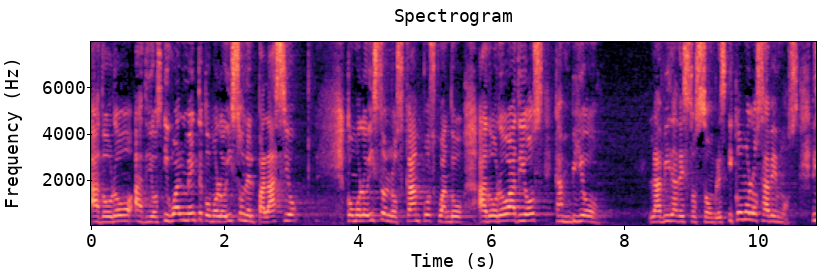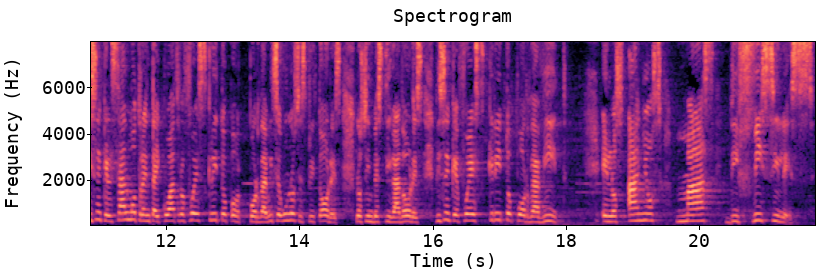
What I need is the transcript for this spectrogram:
adoró a Dios, igualmente como lo hizo en el palacio, como lo hizo en los campos, cuando adoró a Dios, cambió la vida de estos hombres. ¿Y cómo lo sabemos? Dicen que el Salmo 34 fue escrito por, David, según los escritores, los investigadores, dicen que fue escrito por David en los años más difíciles.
